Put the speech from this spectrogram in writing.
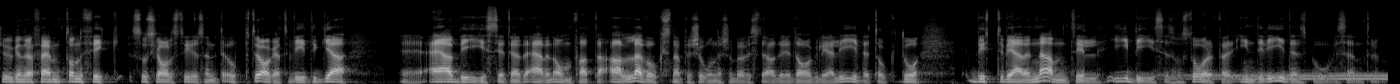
2015 fick Socialstyrelsen ett uppdrag att vidga eh, IC till att även omfatta alla vuxna personer som behöver stöd i det dagliga livet och då bytte vi även namn till IBIC som står för individens behov i centrum.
